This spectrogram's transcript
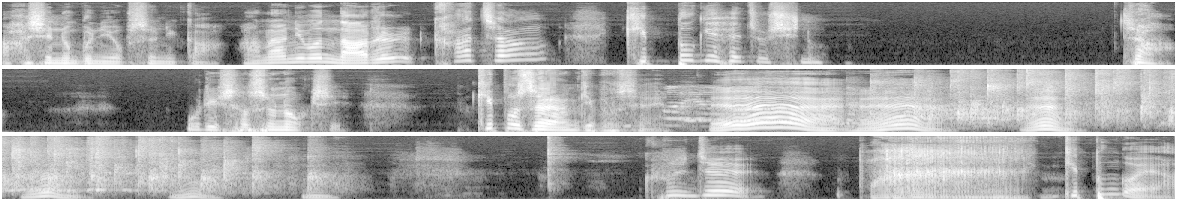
하시는 분이 없으니까 하나님은 나를 가장 기쁘게 해주시는. 자, 우리 서순옥 씨 기쁘세요, 안 기쁘세요? 예, 예, 예. 그 이제 막 기쁜 거야.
